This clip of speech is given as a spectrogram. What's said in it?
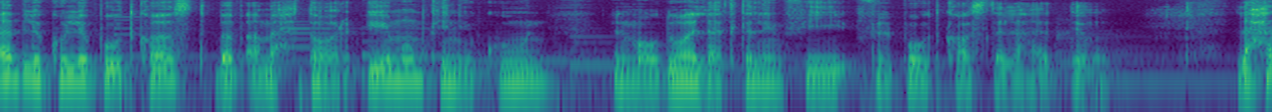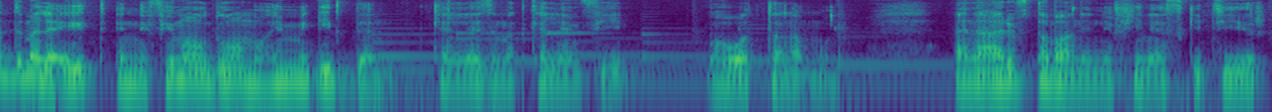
قبل كل بودكاست ببقى محتار إيه ممكن يكون الموضوع اللي هتكلم فيه في البودكاست اللي هقدمه. لحد ما لقيت إن في موضوع مهم جدا كان لازم أتكلم فيه وهو التنمر. أنا عارف طبعا إن في ناس كتير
